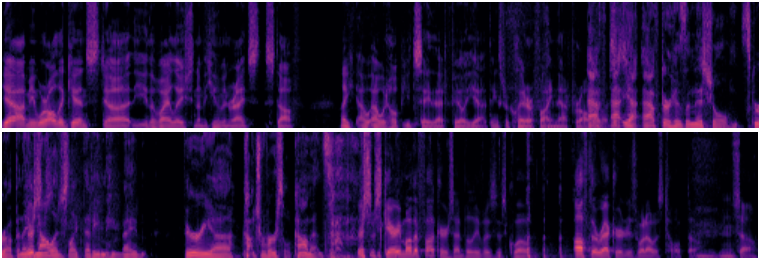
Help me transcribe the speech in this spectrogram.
"Yeah, I mean, we're all against uh, the, the violation of the human rights stuff." Like, I, I would hope you'd say that, Phil. Yeah, thanks for clarifying that for all Af- of us. a- yeah, after his initial screw up, and they There's some- acknowledged like that he he made very uh, controversial comments. There's some scary motherfuckers, I believe was his quote. Off the record is what I was told though. Mm-hmm. So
